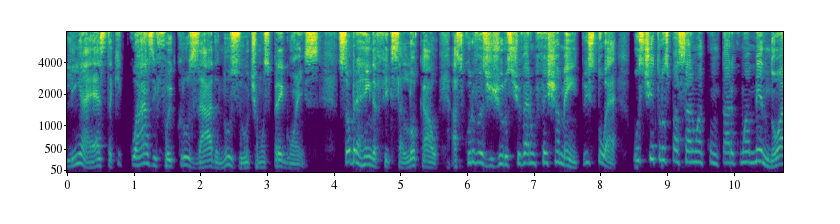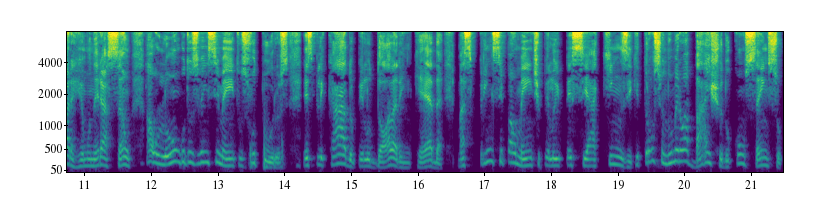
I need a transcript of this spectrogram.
linha esta que quase foi cruzada nos últimos pregões. Sobre a renda fixa local, as curvas de juros tiveram fechamento, isto é, os títulos passaram a contar com a menor remuneração ao longo dos vencimentos futuros, explicado pelo dólar em queda, mas principalmente pelo IPCA 15, que trouxe o um número abaixo do consenso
